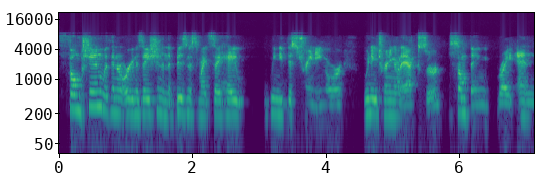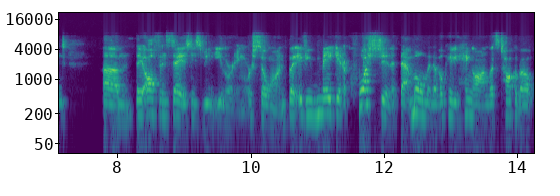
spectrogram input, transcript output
function within an organization and the business might say hey we need this training or we need training on X or something, right? And um, they often say this needs to be an e-learning or so on. But if you make it a question at that moment of, okay, hang on, let's talk about,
